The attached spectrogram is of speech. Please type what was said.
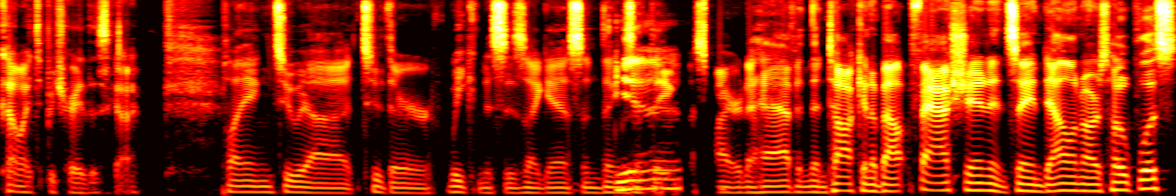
Can't wait to betray this guy. Playing to uh to their weaknesses, I guess, and things yeah. that they aspire to have, and then talking about fashion and saying Dalinar's hopeless.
